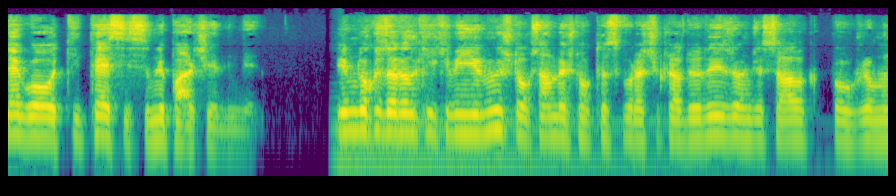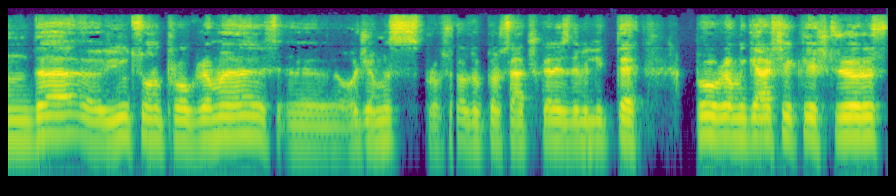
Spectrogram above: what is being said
Lego Tites isimli parçayı dinleyelim. 29 Aralık 2023 95.0 Açık Radyo'dayız. Önce sağlık programında e, yıl sonu programı e, hocamız Profesör Doktor Selçuk Arez'le birlikte programı gerçekleştiriyoruz.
